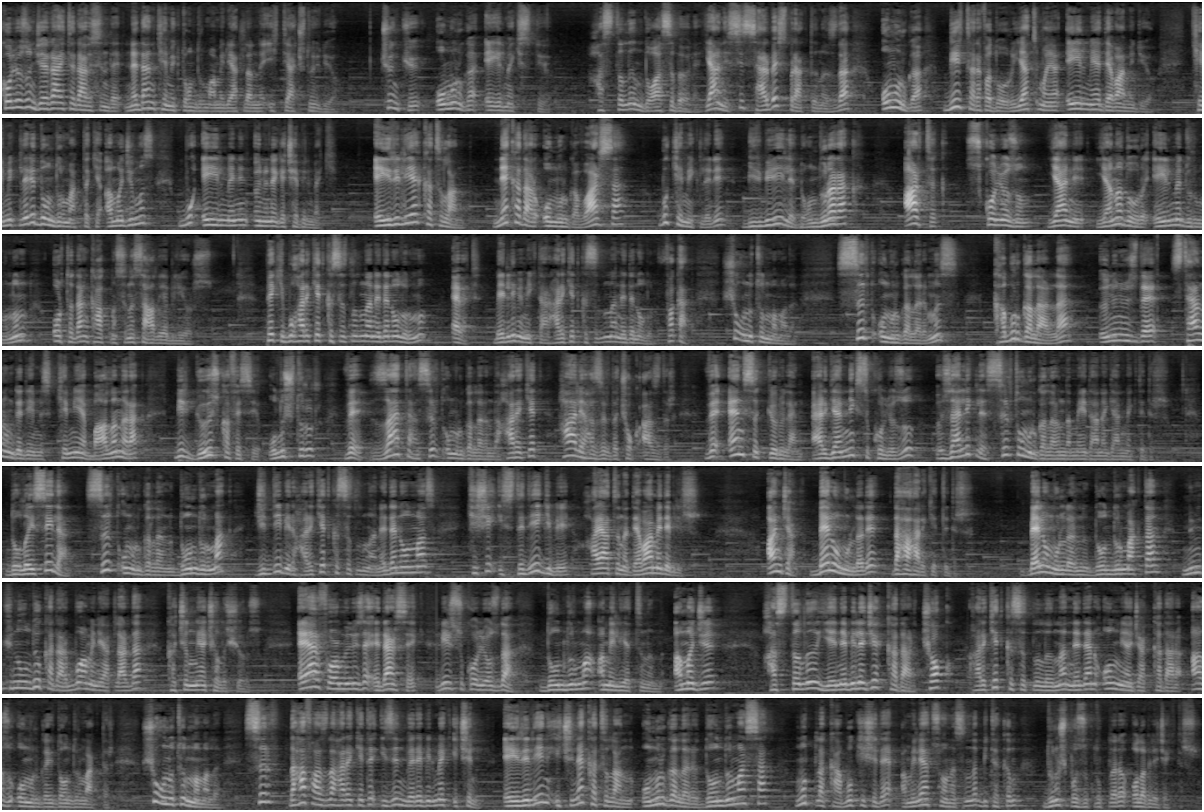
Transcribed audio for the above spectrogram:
Skolyozun cerrahi tedavisinde neden kemik dondurma ameliyatlarına ihtiyaç duyuluyor? Çünkü omurga eğilmek istiyor. Hastalığın doğası böyle. Yani siz serbest bıraktığınızda omurga bir tarafa doğru yatmaya, eğilmeye devam ediyor. Kemikleri dondurmaktaki amacımız bu eğilmenin önüne geçebilmek. Eğriliğe katılan ne kadar omurga varsa bu kemikleri birbiriyle dondurarak artık skolyozun yani yana doğru eğilme durumunun ortadan kalkmasını sağlayabiliyoruz. Peki bu hareket kısıtlılığına neden olur mu? Evet, belli bir miktar hareket kısıtlılığına neden olur. Fakat şu unutulmamalı. Sırt omurgalarımız kaburgalarla önünüzde sternum dediğimiz kemiğe bağlanarak bir göğüs kafesi oluşturur ve zaten sırt omurgalarında hareket hali hazırda çok azdır. Ve en sık görülen ergenlik skolyozu özellikle sırt omurgalarında meydana gelmektedir. Dolayısıyla sırt omurgalarını dondurmak ciddi bir hareket kısıtlılığına neden olmaz. Kişi istediği gibi hayatına devam edebilir. Ancak bel omurları daha hareketlidir. Bel omurlarını dondurmaktan mümkün olduğu kadar bu ameliyatlarda kaçınmaya çalışıyoruz. Eğer formülize edersek bir skolyozda dondurma ameliyatının amacı hastalığı yenebilecek kadar çok hareket kısıtlılığına neden olmayacak kadar az omurgayı dondurmaktır. Şu unutulmamalı. Sırf daha fazla harekete izin verebilmek için eğriliğin içine katılan omurgaları dondurmazsak mutlaka bu kişide ameliyat sonrasında bir takım duruş bozuklukları olabilecektir.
